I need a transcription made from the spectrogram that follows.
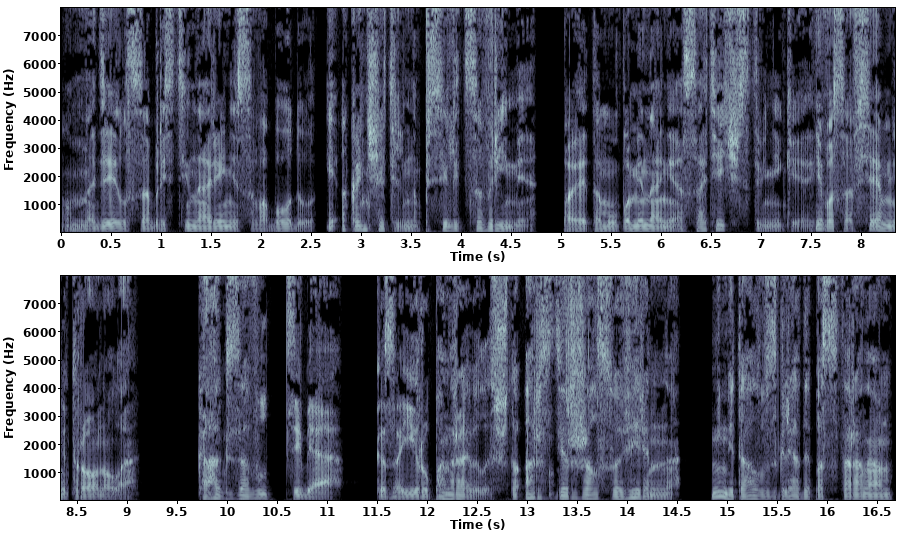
Он надеялся обрести на арене свободу и окончательно поселиться в Риме, поэтому упоминание о соотечественнике его совсем не тронуло. «Как зовут тебя?» Казаиру понравилось, что Арс держался уверенно, не метал взгляды по сторонам,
